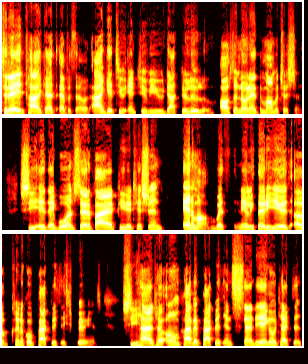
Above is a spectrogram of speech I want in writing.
Today's podcast episode, I get to interview Dr. Lulu, also known as the Momatrician. She is a board certified pediatrician and a mom with nearly 30 years of clinical practice experience. She has her own private practice in San Diego, Texas.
